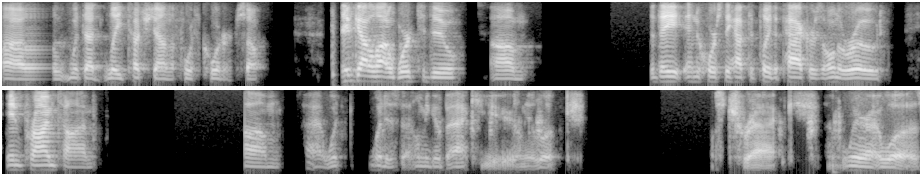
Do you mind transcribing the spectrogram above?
uh, with that late touchdown in the fourth quarter. So they've got a lot of work to do. Um, they and of course they have to play the Packers on the road in prime time. Um, uh, what what is that? Let me go back here. Let me look. Let's track where I was.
